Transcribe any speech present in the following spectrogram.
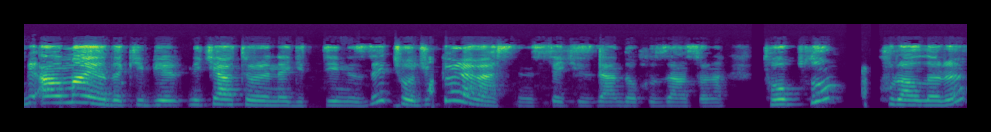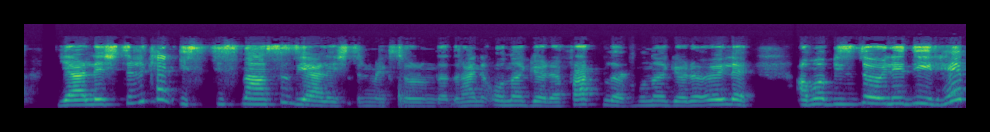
Bir Almanya'daki bir nikah törenine gittiğinizde çocuk göremezsiniz 8'den 9'dan sonra. Toplum kuralları yerleştirirken istisnasız yerleştirmek zorundadır. Hani ona göre farklı, buna göre öyle. Ama bizde öyle değil. Hep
